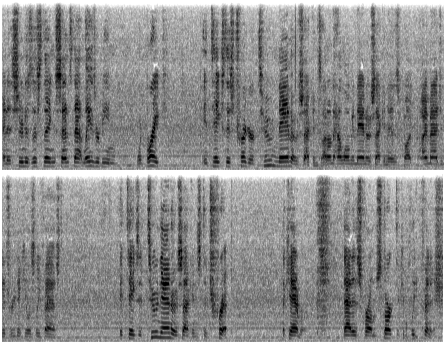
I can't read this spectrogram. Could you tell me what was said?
and as soon as this thing sensed that laser beam would break, it takes this trigger two nanoseconds. I don't know how long a nanosecond is, but I imagine it's ridiculously fast. It takes it two nanoseconds to trip the camera. That is from start to complete finish.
